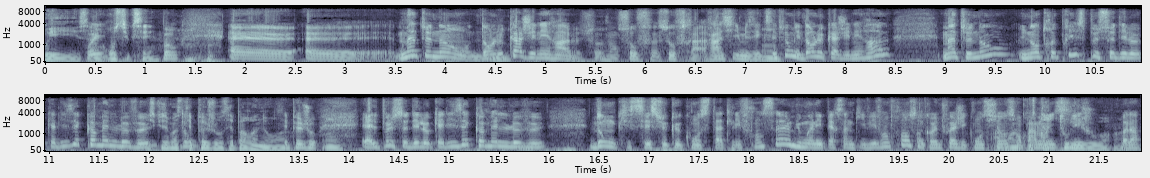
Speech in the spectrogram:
Oui, c'est Oui. un gros succès. Bon, euh, euh, maintenant, dans le cas général, sauf, sauf, sauf ra- racisme et exceptions, mais dans le cas général, maintenant, une entreprise peut se délocaliser comme elle le veut. Excusez-moi, c'était Peugeot, c'est pas Renault. hein. c'est Peugeot. Elle peut se délocaliser comme elle le veut. Donc, c'est ce que constatent les Français, du moins les personnes qui vivent en France. Encore une fois, j'ai conscience Ah, en parlant ici. tous les jours. Voilà.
